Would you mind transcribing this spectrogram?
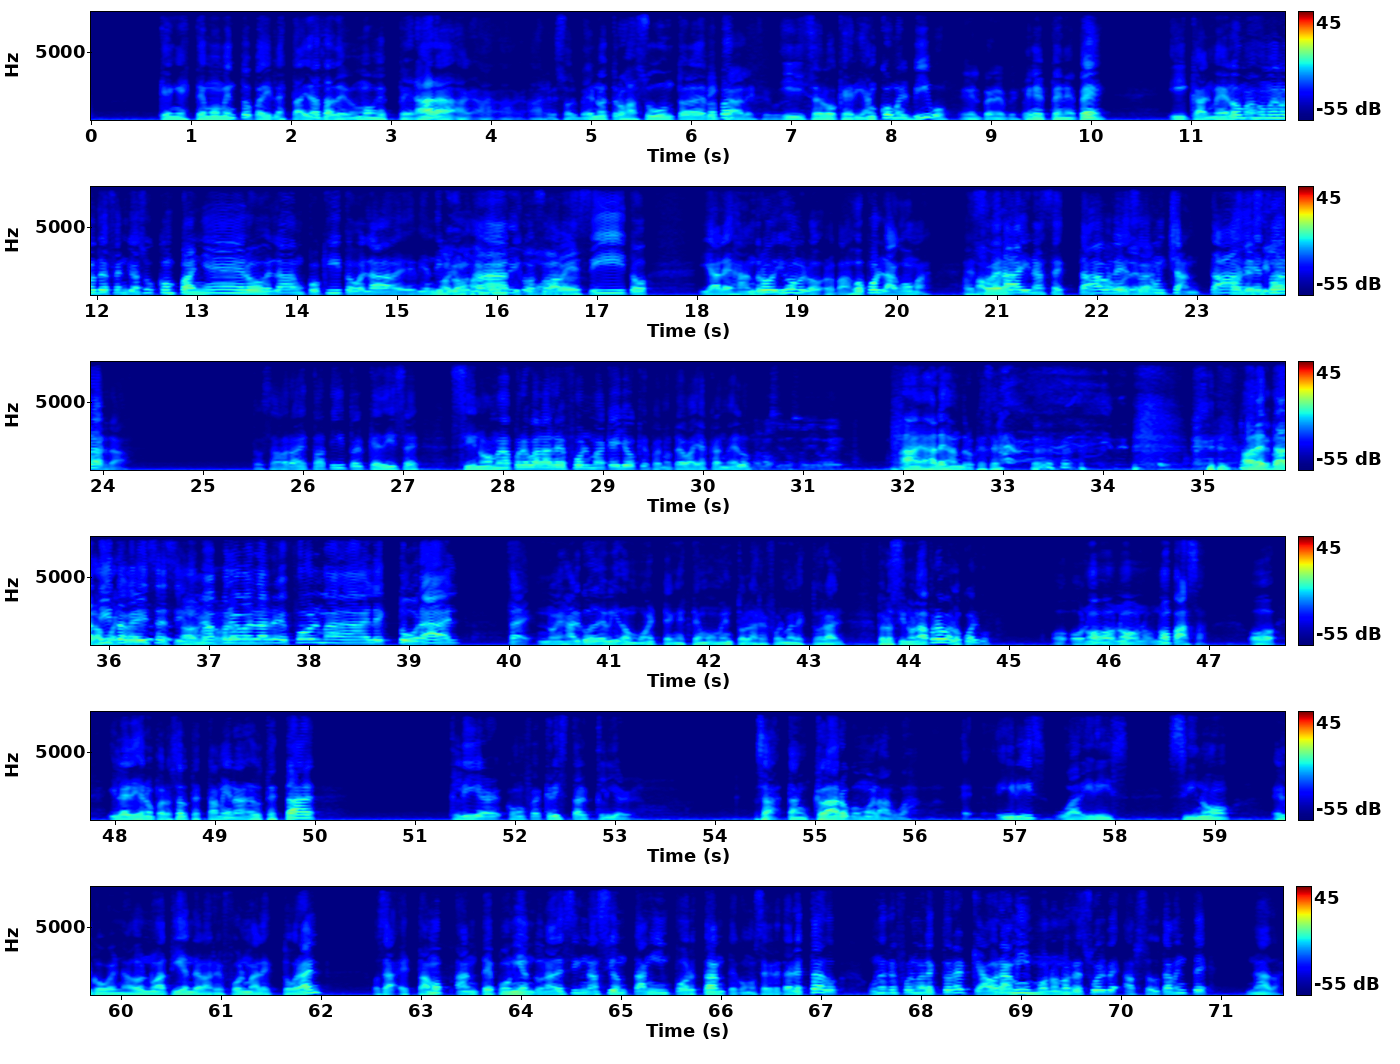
que en este momento pedir la estadía, o sea, debemos esperar a, a- a- a resolver nuestros asuntos, Fiscales, y se lo querían comer vivo En el PNP. en el PNP. Y Carmelo más o menos defendió a sus compañeros, ¿verdad? Un poquito, ¿verdad? Eh, Bien No, diplomático, era. suavecito. Y Alejandro dijo, me lo bajó por la goma. Eso favor era inaceptable, eso era un chantaje. Por decir eso la era- verdad. Entonces ahora está Tito el que dice, si no me aprueba la reforma que yo, que pues no te vayas, Carmelo. No, no, si no soy yo, eh. Ah, es Alejandro que se... Ahora está Tito que dice, si no me abriéndome la reforma electoral, o sea, no es algo de vida o muerte en este momento la reforma electoral, pero si no la aprueba lo cuelgo. O, o no, no, no, no pasa. O, y le dijeron, pero o sea, usted está mena- usted está clear, ¿cómo fue? Crystal clear. O sea, tan claro como el agua. Eh, Iris what iris. Si no, el gobernador no atiende a la reforma electoral. O sea, estamos anteponiendo una designación tan importante como secretario de Estado, una reforma electoral que ahora mismo no nos resuelve absolutamente nada.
